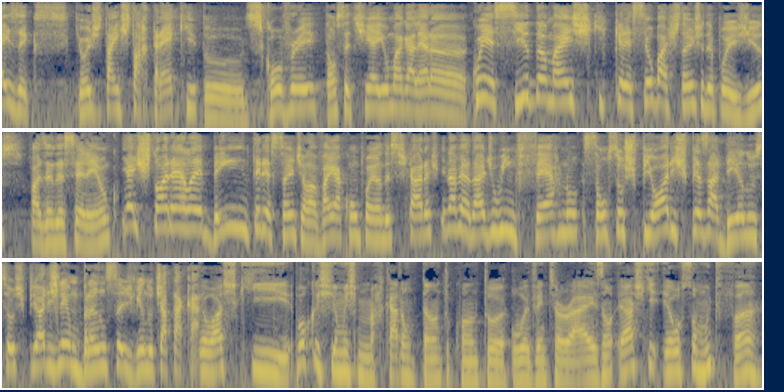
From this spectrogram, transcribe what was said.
Isaacs, que hoje tá em Star Trek, do Discovery. Então você tinha aí uma galera conhecida, mas que cresceu bastante depois disso, fazendo esse elenco. E a história ela é bem interessante, ela vai acompanhando esses caras. E na verdade, o inferno são seus piores pesadelos, seus piores lembranças vindo te atacar. Eu acho que poucos filmes me marcaram tanto quanto o Event Horizon. Eu acho que eu sou muito fã,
